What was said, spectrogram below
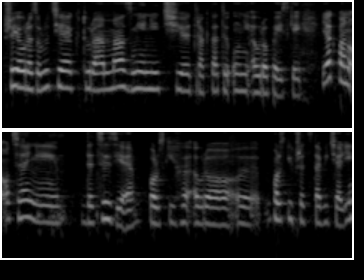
przyjął rezolucję, która ma zmienić traktaty Unii Europejskiej. Jak pan oceni decyzję polskich, euro, y, polskich przedstawicieli,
